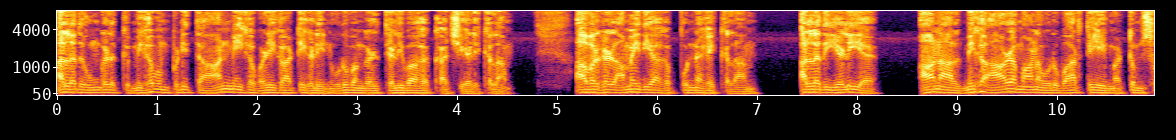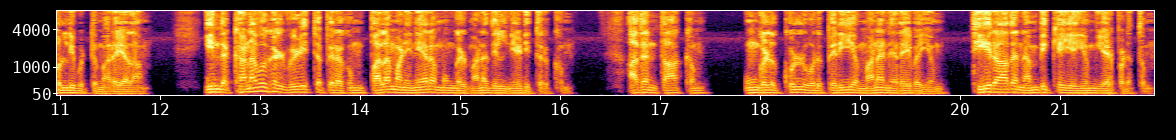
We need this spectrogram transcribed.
அல்லது உங்களுக்கு மிகவும் பிடித்த ஆன்மீக வழிகாட்டிகளின் உருவங்கள் தெளிவாக காட்சியளிக்கலாம். அவர்கள் அமைதியாக புன்னகைக்கலாம் அல்லது எளிய ஆனால் மிக ஆழமான ஒரு வார்த்தையை மட்டும் சொல்லிவிட்டு மறையலாம். இந்த கனவுகள் விழித்த பிறகும் பல மணி நேரம் உங்கள் மனதில் நீடித்திருக்கும். அதன் தாக்கம் உங்களுக்குள் ஒரு பெரிய மன நிறைவையும் தீராத நம்பிக்கையையும் ஏற்படுத்தும்.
